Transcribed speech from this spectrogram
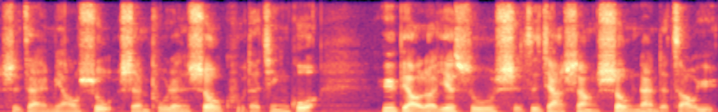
是在描述神仆人受苦的经过，预表了耶稣十字架上受难的遭遇，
